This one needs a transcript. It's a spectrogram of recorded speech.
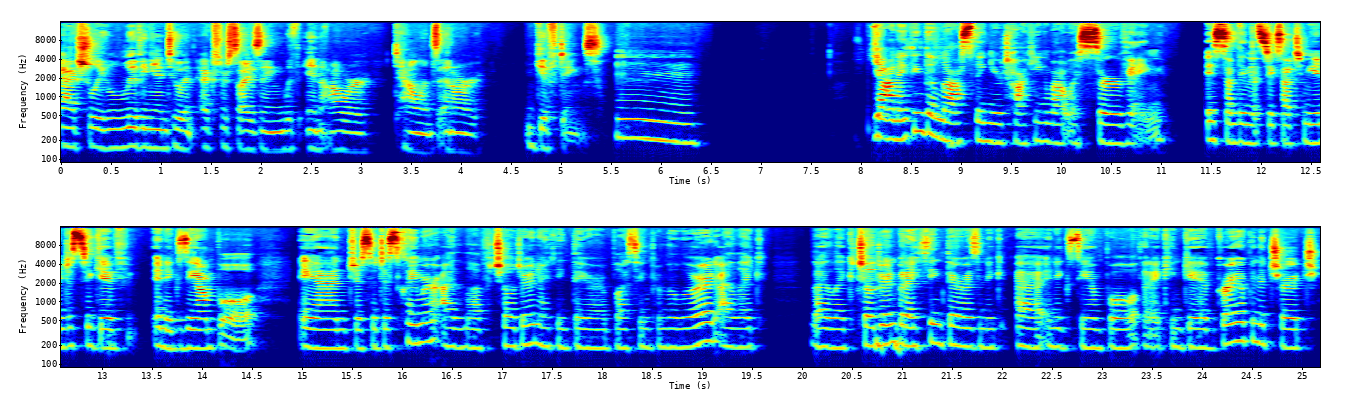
actually living into and exercising within our talents and our giftings. Yeah, and I think the last thing you're talking about with serving is something that sticks out to me. And just to give an example and just a disclaimer, I love children. I think they are a blessing from the Lord. I like I like children, but I think there is an uh, an example that I can give. Growing up in the church,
